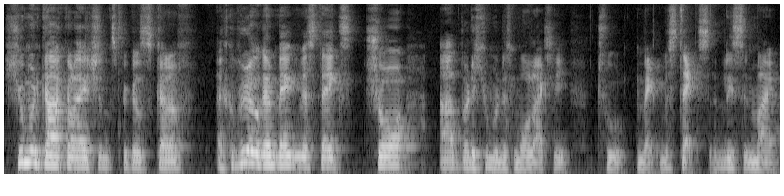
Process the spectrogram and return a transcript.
human calculations because kind of a computer can make mistakes, sure, uh, but a human is more likely to make mistakes, at least in my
